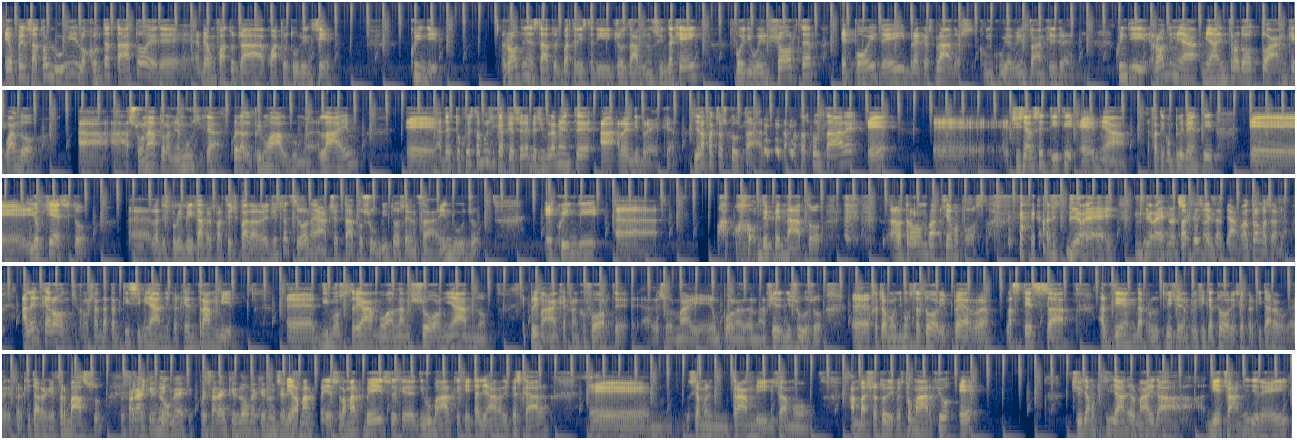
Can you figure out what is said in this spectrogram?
e ho pensato a lui, l'ho contattato ed è, abbiamo fatto già quattro tour insieme. Quindi Rodin è stato il batterista di Joe Zawinul Syndicate, poi di Wayne Shorter e poi dei Breakers Brothers con cui ha vinto anche il Grammy. quindi Roddy mi ha, mi ha introdotto anche quando ha, ha, suonato la mia musica, quella del primo album live, e ha detto questa musica piacerebbe sicuramente a Randy Brecker. Gliela faccio ascoltare, l'ha fatto ascoltare e, e, e, ci siamo sentiti e mi ha fatto i complimenti e gli ho chiesto eh, la disponibilità per partecipare alla registrazione, ha accettato subito senza indugio e quindi eh, ho depennato. Alla tromba siamo a posto. Direi direi non c'è la ce l'abbiamo la tromba ce l'abbiamo. Alain Caron ci conosciamo da tantissimi anni perché entrambi eh, dimostriamo al NAM Show ogni anno prima anche a Francoforte, adesso ormai è un po' una, una fiera in disuso, eh, facciamo dimostratori per la stessa azienda produttrice di amplificatori sia per chitarra, eh, per chitarra che per basso. Puoi fare, anche il nome, puoi fare anche il nome che non c'è sì, nessuno. La Mark Base, la Mark Base che è DV Mark, che è italiana, di Pescara. E mm, siamo entrambi, diciamo, ambasciatori di questo marchio e ci vediamo tutti gli anni ormai da dieci anni direi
